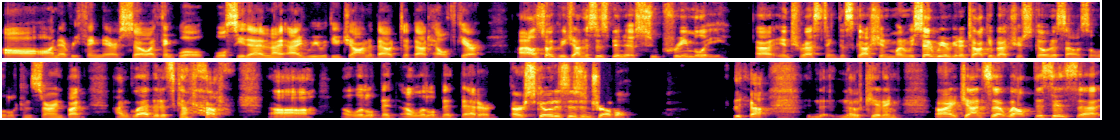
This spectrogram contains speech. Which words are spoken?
uh, on everything there. So I think we'll we'll see that, and I, I, agree with you, John, about about healthcare. I also agree, John. This has been a supremely uh, interesting discussion. When we said we were going to talk about your SCOTUS, I was a little concerned, but I'm glad that it's come out uh, a little bit a little bit better. Our SCOTUS is in trouble. yeah, no kidding. All right, John. So, well, this is uh,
